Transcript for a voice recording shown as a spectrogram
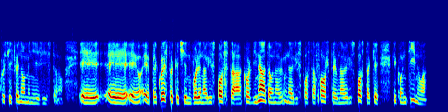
questi fenomeni esistono e, e, e, per questo che ci vuole una risposta coordinata, una, una risposta forte, una risposta che, che, continua.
